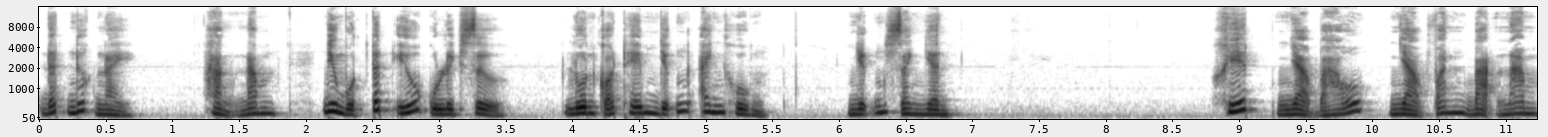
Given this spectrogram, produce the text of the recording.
đất nước này, hàng năm như một tất yếu của lịch sử, luôn có thêm những anh hùng, những danh nhân. Khiết, nhà báo, nhà văn bạn Nam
